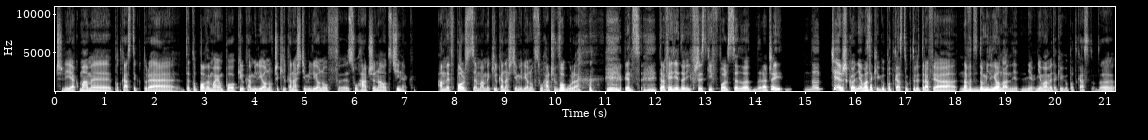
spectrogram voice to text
Czyli jak mamy podcasty, które te topowe mają po kilka milionów czy kilkanaście milionów e, słuchaczy na odcinek, a my w Polsce mamy kilkanaście milionów słuchaczy w ogóle, więc trafienie do nich wszystkich w Polsce no, raczej no, ciężko. Nie ma takiego podcastu, który trafia nawet do miliona. Nie, nie, nie mamy takiego podcastu. To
